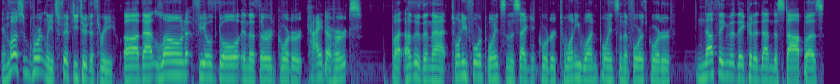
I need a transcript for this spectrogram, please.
And most importantly, it's 52 to 3. Uh, that lone field goal in the third quarter kind of hurts. But other than that, 24 points in the second quarter, 21 points in the fourth quarter. Nothing that they could have done to stop us.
